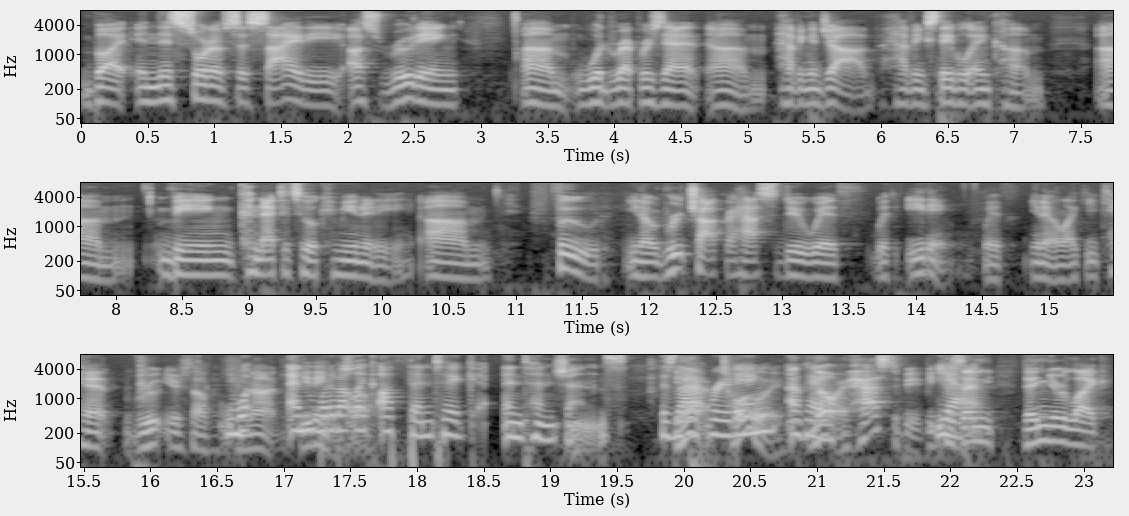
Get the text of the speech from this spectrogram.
but in this sort of society us rooting um, would represent um, having a job having stable income um, being connected to a community um, food you know root chakra has to do with with eating with you know like you can't root yourself if you're What, not and what about yourself. like authentic intentions? Is that rooting? totally. Okay. no it has to be because Yeah. then then you're like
